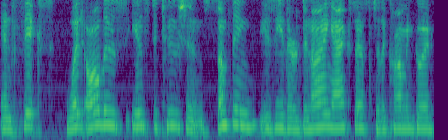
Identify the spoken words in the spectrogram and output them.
and fix what all those institutions, something is either denying access to the common good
